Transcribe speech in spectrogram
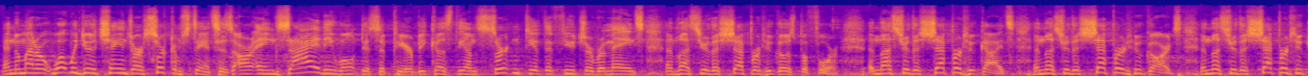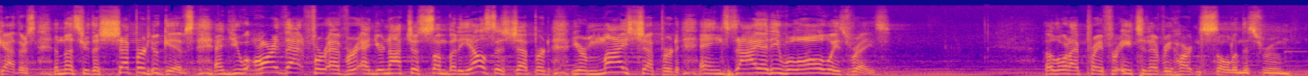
And no matter what we do to change our circumstances, our anxiety won't disappear because the uncertainty of the future remains unless you're the shepherd who goes before, unless you're the shepherd who guides, unless you're the shepherd who guards, unless you're the shepherd who gathers, unless you're the shepherd who gives. And you are that forever, and you're not just somebody else's shepherd, you're my shepherd. Anxiety will always raise. Oh Lord, I pray for each and every heart and soul in this room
